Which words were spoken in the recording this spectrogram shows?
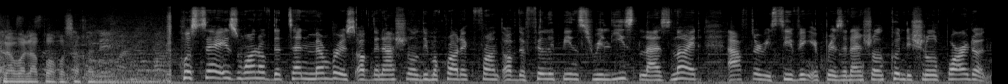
nawala po ako sa kanila. Jose is one of the 10 members of the National Democratic Front of the Philippines released last night after receiving a presidential conditional pardon.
